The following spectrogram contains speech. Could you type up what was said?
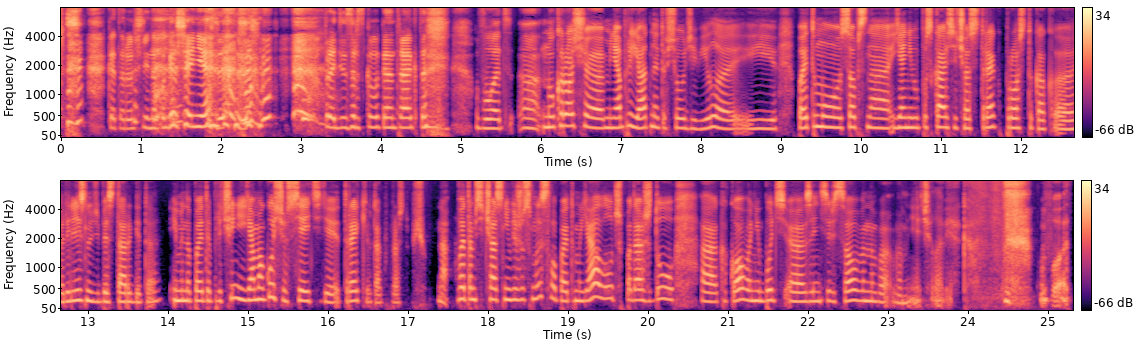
Которые ушли на погашение продюсерского контракта. Вот. Э, ну, короче, меня приятно это все удивило. И поэтому, собственно, я не выпускаю сейчас трек просто как э, релизнуть без таргета. Именно по этой причине я могу сейчас все эти треки вот так просто... На. В этом сейчас не вижу смысла, поэтому я лучше подожду э, какого-нибудь заинтересованного во мне человека. Вот.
